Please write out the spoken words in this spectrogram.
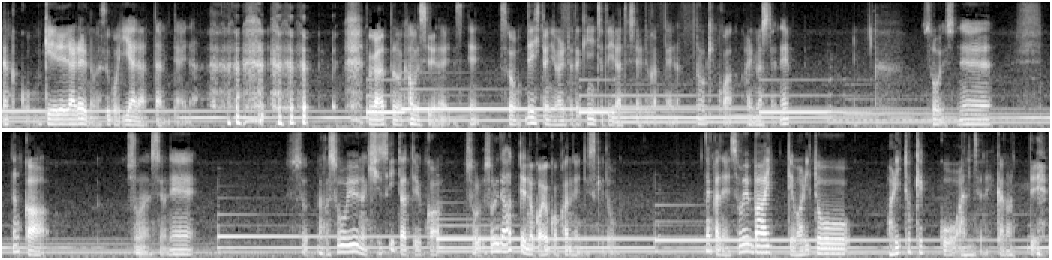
なんかこう受け入れられるのがすごい嫌だったみたいな のがあったのかもしれないですね。そう。で人に言われた時にちょっとイラッとしたりとかみたいなのが結構ありましたね。そうですね。なんかそうなんですよね。そなんかそういうの気づいたっていうかそれで合ってんのかはよく分かんないんですけどなんかねそういう場合って割と割と結構あるんじゃないかなって。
